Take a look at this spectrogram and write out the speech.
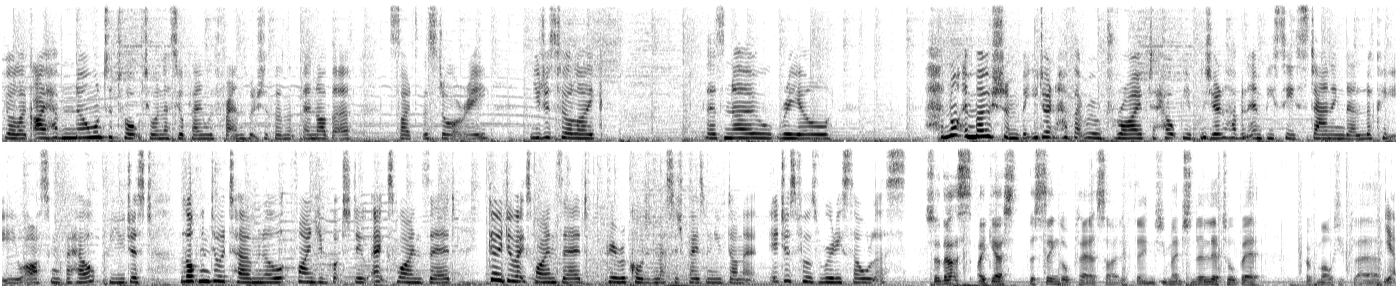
You're like, I have no one to talk to unless you're playing with friends, which is another side to the story. You just feel like there's no real not emotion, but you don't have that real drive to help people because you don't have an NPC standing there looking at you asking for help. You just log into a terminal, find you've got to do X, Y, and Z, go do X, Y, and Z, pre recorded message plays when you've done it. It just feels really soulless. So that's, I guess, the single player side of things. You mentioned a little bit of multiplayer. Yeah.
